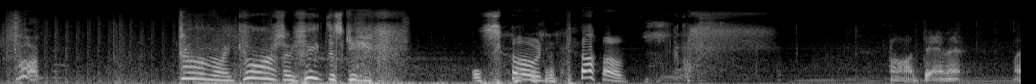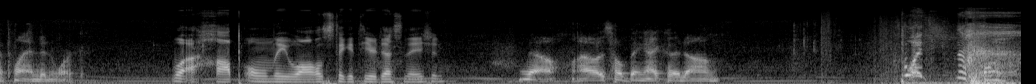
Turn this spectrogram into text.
Fuck! Oh my gosh, I hate this game. It's so dumb. Oh damn it! My plan didn't work. What, hop only walls to get to your destination? No, I was hoping I could. Um. What?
